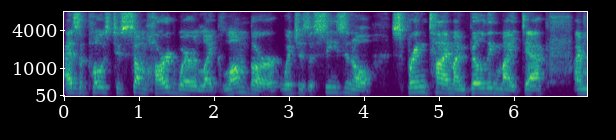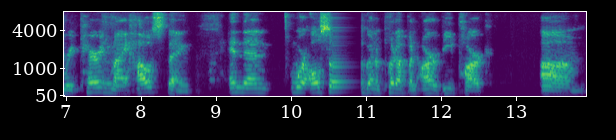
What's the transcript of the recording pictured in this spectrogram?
as opposed to some hardware like lumber, which is a seasonal. Springtime, I'm building my deck, I'm repairing my house thing. And then we're also going to put up an RV park um,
